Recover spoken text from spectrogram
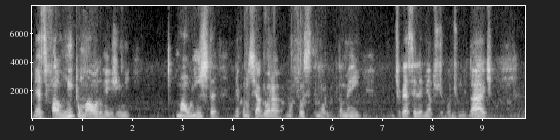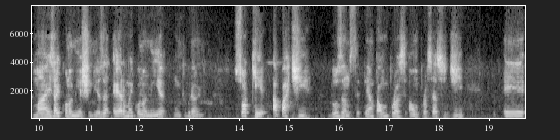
né, se fala muito mal do regime maoísta, né, como se agora não fosse também tivesse elementos de continuidade, mas a economia chinesa era uma economia muito grande. Só que, a partir dos anos 70, há um, há um processo de é,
